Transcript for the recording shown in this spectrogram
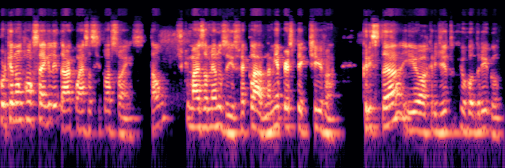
porque não consegue lidar com essas situações. Então, acho que mais ou menos isso. É claro, na minha perspectiva cristã, e eu acredito que o Rodrigo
